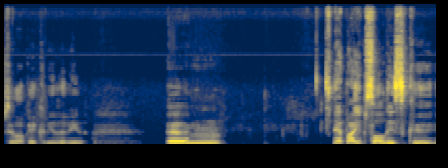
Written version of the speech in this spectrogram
sei lá o que é que queria da vida. Um, Epá, e o pessoal disse que,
